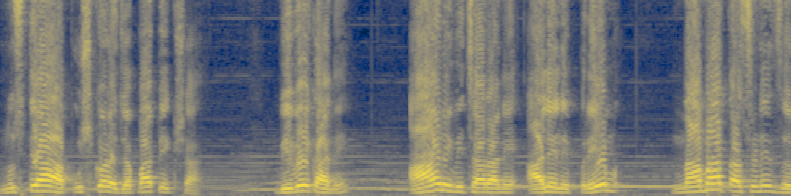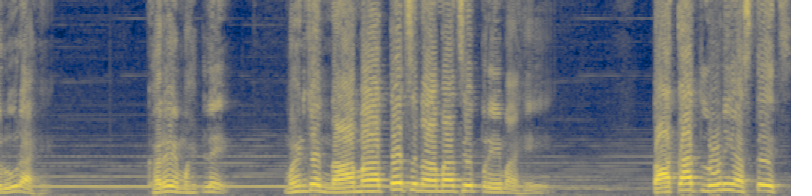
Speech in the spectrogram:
नुसत्या पुष्कळ जपापेक्षा विवेकाने आणि विचाराने आलेले प्रेम नामात असणे जरूर आहे. खरे म्हटले म्हणजे नामातच नामाचे प्रेम आहे. ताकात लोणी असतेच.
